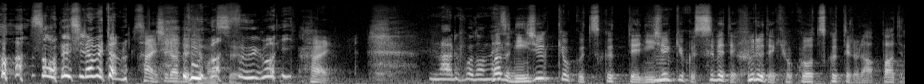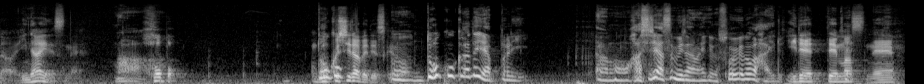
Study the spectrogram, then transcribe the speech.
それ調べたの？はい調べてます。すごい。はい。なるほどね。まず20曲作って20曲すべてフルで曲を作ってるラッパーっていうのはいないですね。ほぼ。僕調べですけど、うん、どこかでやっぱりあの箸休めじゃないけどそういうのが入る。入れてますね。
